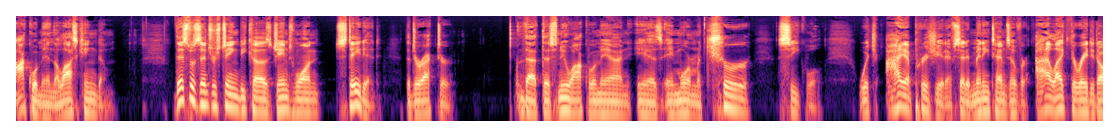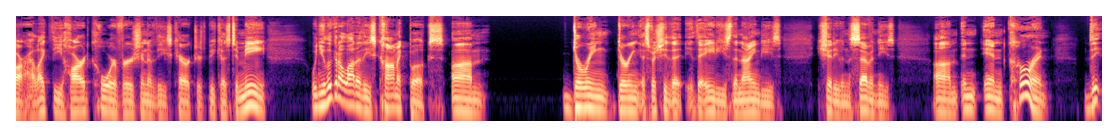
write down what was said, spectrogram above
Aquaman: The Lost Kingdom. This was interesting because James Wan stated, the director, that this new Aquaman is a more mature sequel, which I appreciate. I've said it many times over. I like the rated R. I like the hardcore version of these characters because to me, when you look at a lot of these comic books, um, during during especially the the 80s, the 90s, shit, even the 70s, um, and and current, the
